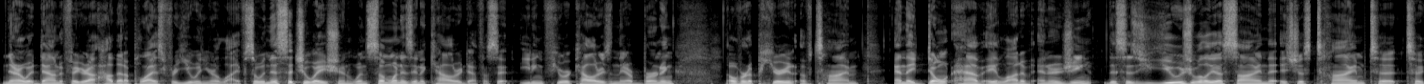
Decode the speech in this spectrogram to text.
narrow it down to figure out how that applies for you in your life. So in this situation, when someone is in a calorie deficit, eating fewer calories than they are burning over a period of time, and they don't have a lot of energy, this is usually a sign that it's just time to to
